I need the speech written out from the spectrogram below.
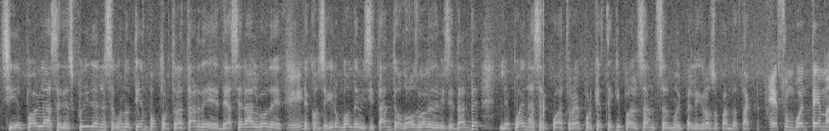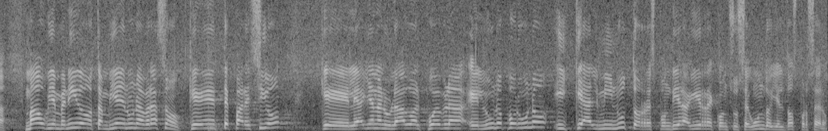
si el Puebla se descuida en el segundo tiempo por tratar de, hacer algo, de, de conseguir un gol de visitante o dos goles de visitante, le pueden hacer cuatro, ¿eh? porque este equipo del Santos es muy peligroso cuando ataca. Es un buen tema. Mau, bienvenido también, un abrazo. ¿Qué te pareció que le hayan anulado al Puebla el uno por uno y que al minuto respondiera Aguirre con su segundo y el 2 por 0?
